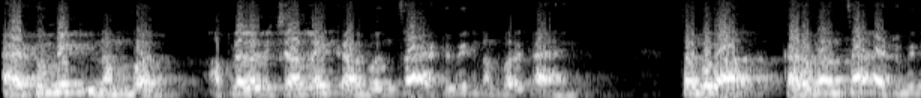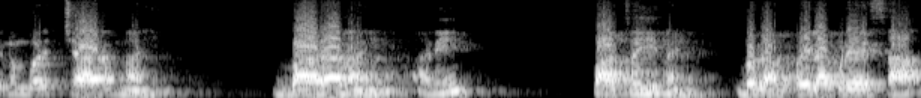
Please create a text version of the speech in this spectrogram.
ॲटोमिक नंबर आपल्याला विचारलंय कार्बनचा ऍटोमिक नंबर काय आहे? तर बघा कार्बनचा ऍटोमिक नंबर चार नाही बारा नाही आणि पाचही नाही. बघा पहिला पर्याय सहा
